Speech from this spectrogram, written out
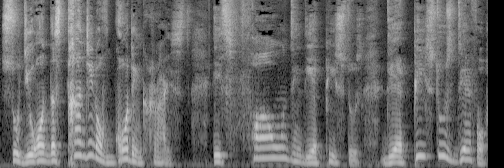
So the understanding of God in Christ is found in the epistles. The epistles, therefore,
